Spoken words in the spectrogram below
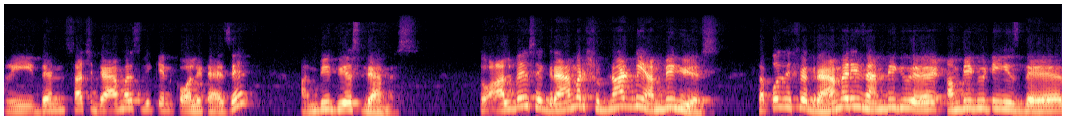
tree then such grammars we can call it as a ambiguous grammars. So always a grammar should not be ambiguous suppose if a grammar is ambiguous ambiguity is there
